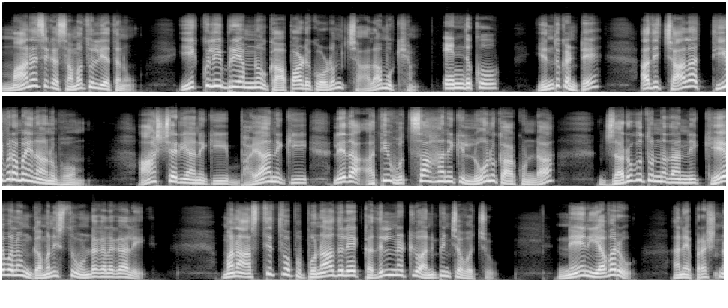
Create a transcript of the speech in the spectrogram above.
మానసిక సమతుల్యతను ఈక్విలిబ్రియంను కాపాడుకోవడం చాలా ముఖ్యం. ఎందుకు? ఎందుకంటే అది చాలా తీవ్రమైన అనుభవం. ఆశ్చర్యానికి భయానికి లేదా అతి ఉత్సాహానికి లోను కాకుండా జరుగుతున్నదాన్ని కేవలం గమనిస్తూ ఉండగలగాలి. మన అస్తిత్వపు పునాదులే కదిలినట్లు అనిపించవచ్చు. నేను ఎవరు? అనే ప్రశ్న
